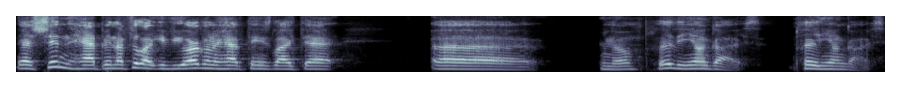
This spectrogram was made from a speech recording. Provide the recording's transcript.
that shouldn't happen. I feel like if you are going to have things like that, uh, you know, play the young guys. Play the young guys.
